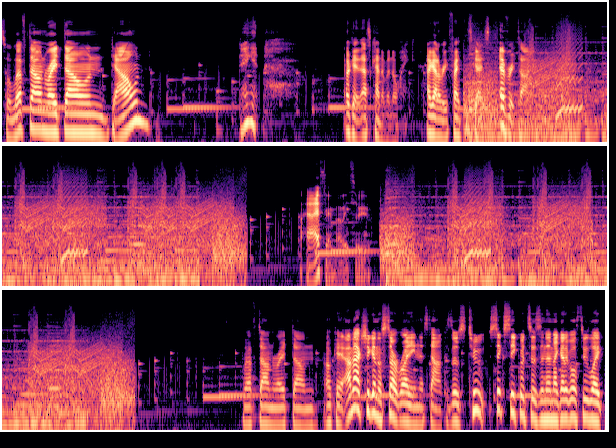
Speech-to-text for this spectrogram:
So left down, right down, down? Dang it. Okay, that's kind of annoying. I gotta refight these guys every time. I frame my way through. Left down, right down. Okay, I'm actually gonna start writing this down because there's two, six sequences and then I gotta go through like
